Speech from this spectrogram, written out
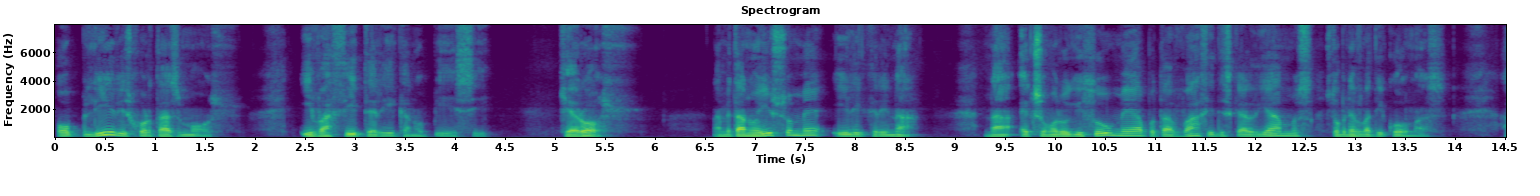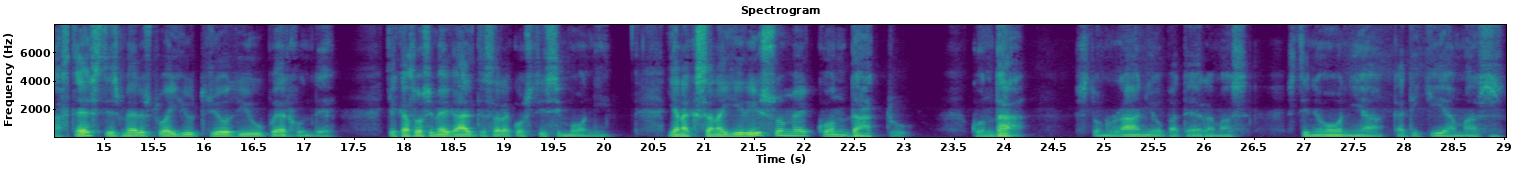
ο πλήρης χορτασμός, η βαθύτερη ικανοποίηση, καιρός. Να μετανοήσουμε ειλικρινά, να εξομολογηθούμε από τα βάθη της καρδιά μας στο πνευματικό μας. Αυτές τις μέρες του Αγίου Τριωδίου που έρχονται και καθώς η Μεγάλη Τεσσαρακοστή Σιμώνη, για να ξαναγυρίσουμε κοντά Του, κοντά στον ουράνιο Πατέρα μας, στην αιώνια κατοικία μας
